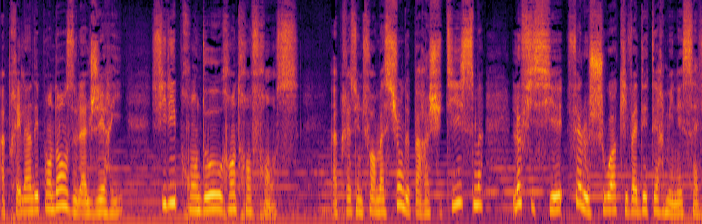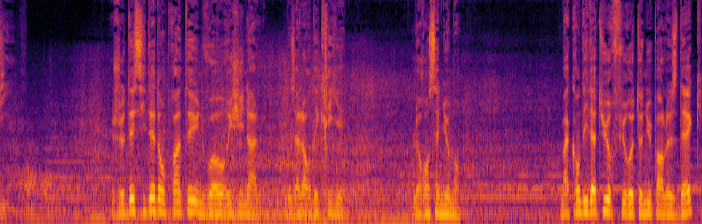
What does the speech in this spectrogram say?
après l'indépendance de l'Algérie, Philippe Rondeau rentre en France. Après une formation de parachutisme, l'officier fait le choix qui va déterminer sa vie. Je décidai d'emprunter une voie originale, mais alors décriée. Le renseignement. Ma candidature fut retenue par le SDEC,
